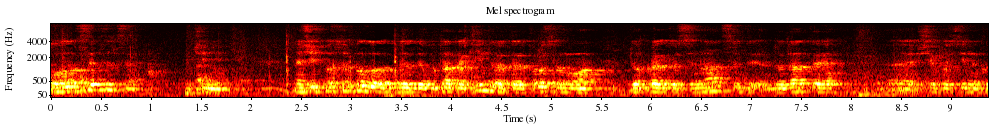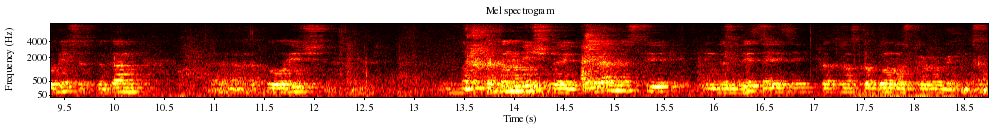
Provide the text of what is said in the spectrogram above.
Оголосити це чи ні? Значить, поступило до депутата Кіндрата, просимо до проекту 17 додати е, ще постійну комісію з питань е, екологічної, економічної діяльності, інвестицій та транскордонного співробітництва.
